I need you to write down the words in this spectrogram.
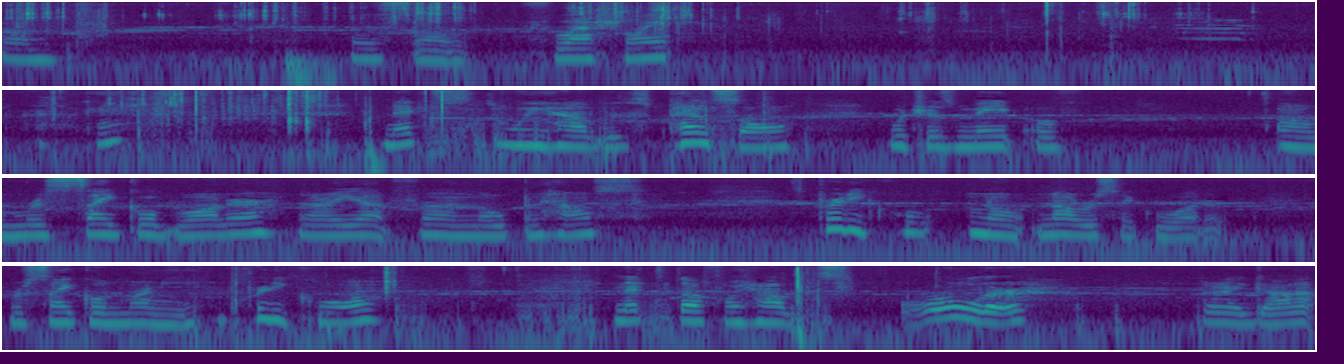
um, this um, flashlight. Okay. Next, we have this pencil, which is made of um, recycled water that I got from the open house pretty cool. No, not recycled water. Recycled money. Pretty cool. Next up, we have this roller that I got.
